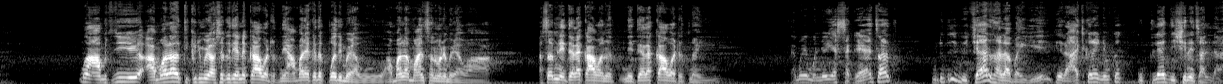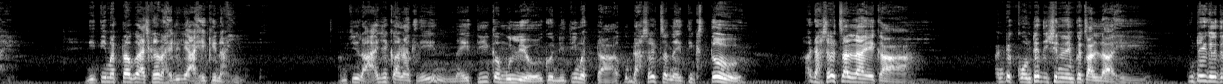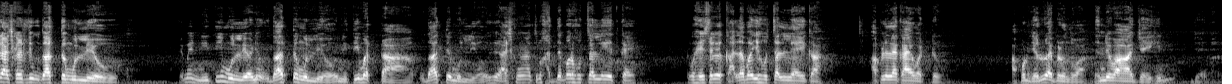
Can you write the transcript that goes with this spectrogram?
मग आमची आम्हाला तिकीट मिळावं असं कधी यांना का वाटत नाही? आम्हाला एखादं पद मिळावं आम्हाला मान सन्मान मिळावा. असं नेत्याला का वाटत नेत्याला का वाटत नाही? त्यामुळे म्हणजे या सगळ्याचाच कुठेतरी विचार झाला पाहिजे की राजकारण नेमकं कुठल्या दिशेने चाललं आहे? नीतिमत्ता वगैरे राजकारण राहिलेली आहे की नाही? आमची राजकारणातली नैतिक मूल्य किंवा नीतिमत्ता खूप ढासळचा नैतिक स्तर हा ढासळत चालला आहे का? आणि ते कोणत्या दिशेने नेमकं चाललं आहे? कुठे गेले ते राजकारणातली उदात्त मूल्य? त्यामुळे म्हणजे नीतिमूल्य आणि उदात्त मूल्य नीतिमत्ता उदात्त मूल्य हे राजकारणातून हद्दपार होत चालले आहेत काय? किंवा हे सगळं कालाबाई होत चालले आहे का? आपल्याला काय वाटतं? आपण जरूर ऐकून व्हा धन्यवाद. जय हिंद. जय भारत.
